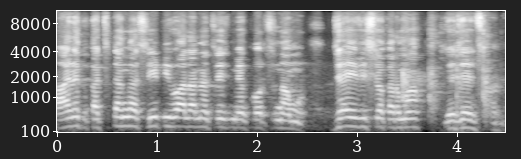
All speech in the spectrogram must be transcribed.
ఆయనకు ఖచ్చితంగా సీట్ ఇవ్వాలన్న చేసి మేము కోరుతున్నాము జై విశ్వకర్మ జై జై విశ్వకర్మ.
